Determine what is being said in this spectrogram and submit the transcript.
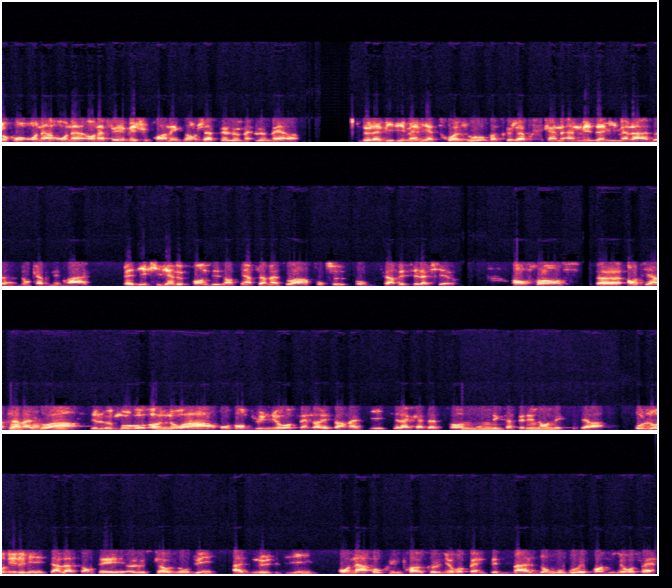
Donc on, on, a, on, a, on a fait. Mais je prends un exemple. J'ai appelé le, le maire de la ville même il y a trois jours parce que j'ai appris qu'un de mes amis malades, donc à Bnebrak, m'a dit qu'il vient de prendre des anti-inflammatoires pour, se, pour faire baisser la fièvre. En France, euh, anti-inflammatoire, c'est le mot noir, on vend plus de Nurofen dans les pharmacies, c'est la catastrophe, on mhm. sait que ça fait des dangers, mhm. etc. Aujourd'hui, le ministère de la Santé, euh, jusqu'à aujourd'hui, a dit on n'a aucune preuve que le Nurofen fait du mal, donc vous pouvez prendre du Nurofen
